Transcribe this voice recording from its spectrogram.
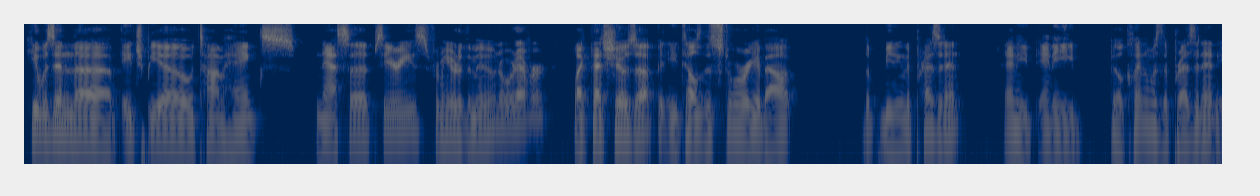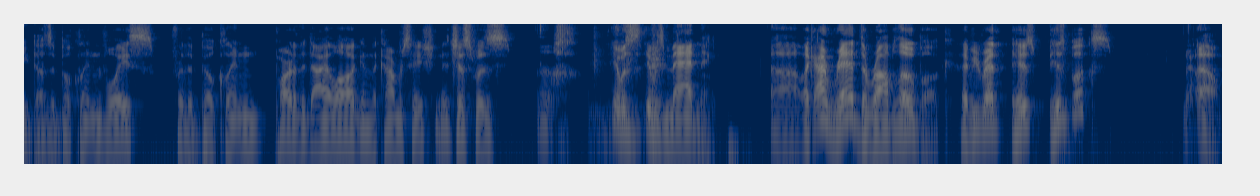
he was in the HBO Tom Hanks NASA series from Here to the Moon or whatever. Like that shows up and he tells this story about the meeting the president and he and he Bill Clinton was the president and he does a Bill Clinton voice for the Bill Clinton part of the dialogue and the conversation. It just was Ugh. it was it was maddening. Uh, like I read the Rob Lowe book. Have you read his his books? No,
